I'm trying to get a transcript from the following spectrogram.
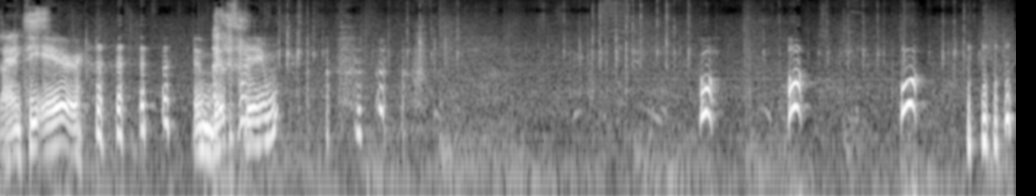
Nice. Anti-air. In this game.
